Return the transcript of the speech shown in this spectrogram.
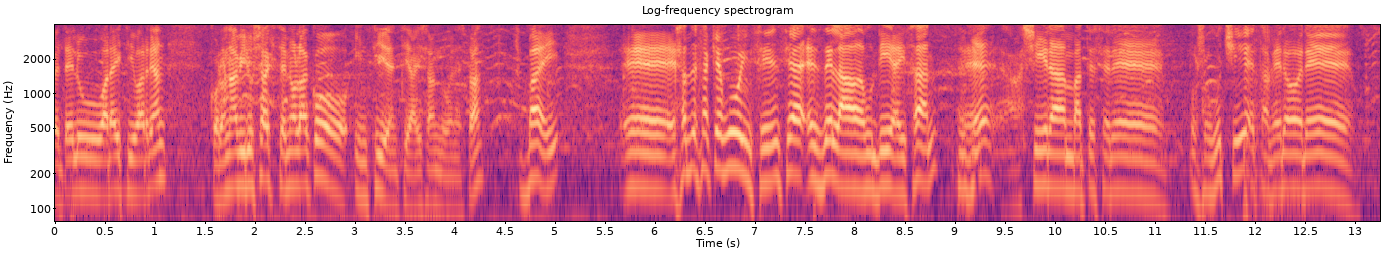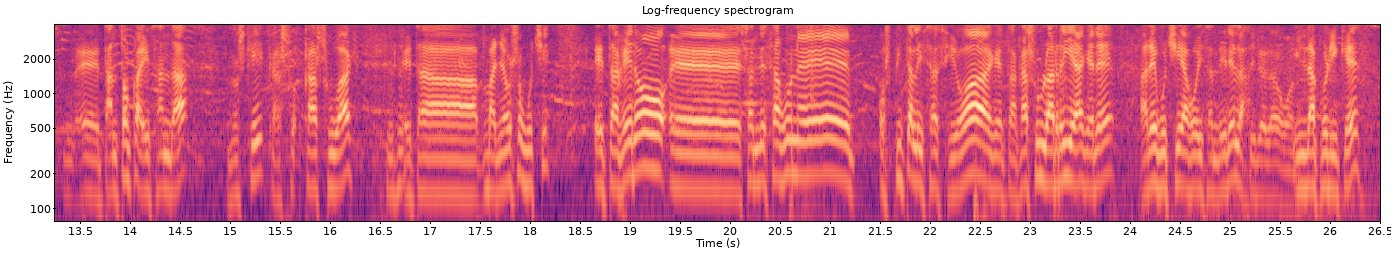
Betelu araitzi barrean, koronavirusak zenolako intzidentzia izan duen, ezta? Bai, eh, esan dezakegu inzidentzia ez dela handia izan, eh? hasieran batez ere oso gutxi eta gero ere eh, tantoka izan da, noski, kasu, kasuak, eta baina oso gutxi. Eta gero, eh, esan dezagun ere, hospitalizazioak eta kasu larriak ere, are gutxiago izan direla. Ez. Hildakorik ez.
